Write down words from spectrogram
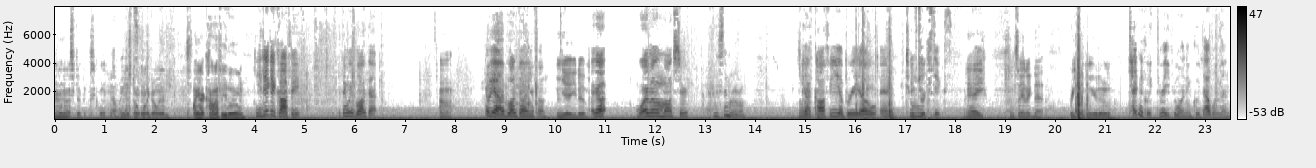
We're not skipping school. No, we just don't want to go in. I got coffee though. You did get coffee. I think we vlogged that. Uh, Oh yeah, I vlogged that on your phone. yeah, you did. I got watermelon monster and a cinnamon roll. You got coffee, a burrito, and two Beef meat jerky. sticks. Hey, don't say it like that. Freaking weirdo. Technically three if you want to include that one then.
